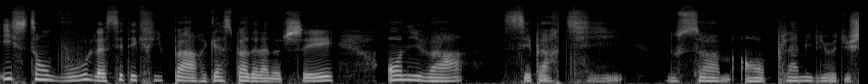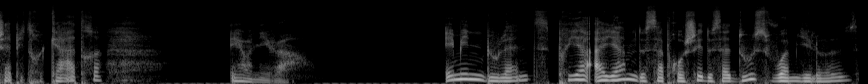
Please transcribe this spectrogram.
Istanbul. C'est écrit par Gaspard de la Noche. On y va, c'est parti. Nous sommes en plein milieu du chapitre 4 et on y va. Emin Bulent pria Ayam de s'approcher de sa douce voix mielleuse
